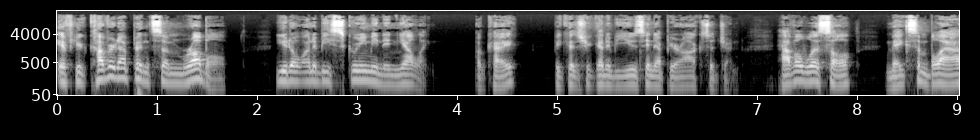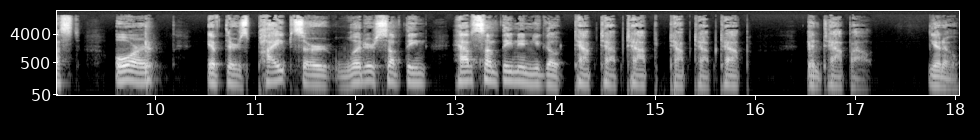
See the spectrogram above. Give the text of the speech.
if you're covered up in some rubble, you don't want to be screaming and yelling. Okay. Because you're going to be using up your oxygen. Have a whistle, make some blast, or if there's pipes or wood or something, have something and you go tap, tap, tap, tap, tap, tap, and tap out, you know,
